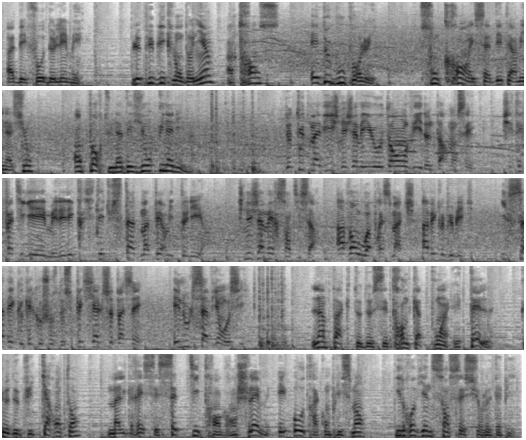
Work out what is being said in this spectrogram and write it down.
à défaut de l'aimer. Le public londonien, en transe, est debout pour lui. Son cran et sa détermination emportent une adhésion unanime. Toute ma vie, je n'ai jamais eu autant envie de ne pas renoncer. J'étais fatigué, mais l'électricité du stade m'a permis de tenir. Je n'ai jamais ressenti ça, avant ou après ce match, avec le public. Ils savaient que quelque chose de spécial se passait, et nous le savions aussi. L'impact de ces 34 points est tel que depuis 40 ans, malgré ses 7 titres en Grand Chelem et autres accomplissements, ils reviennent sans cesse sur le tapis.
